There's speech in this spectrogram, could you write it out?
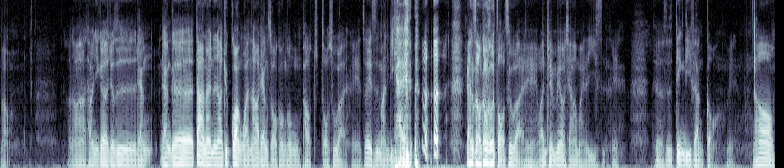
好，那他一个就是两两个大男人啊去逛完，然后两手空空跑走出来，哎、这也是蛮厉害的，两手空空走出来，哎、完全没有想要买的意思，哎、这个是定力非常够，欸，然后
